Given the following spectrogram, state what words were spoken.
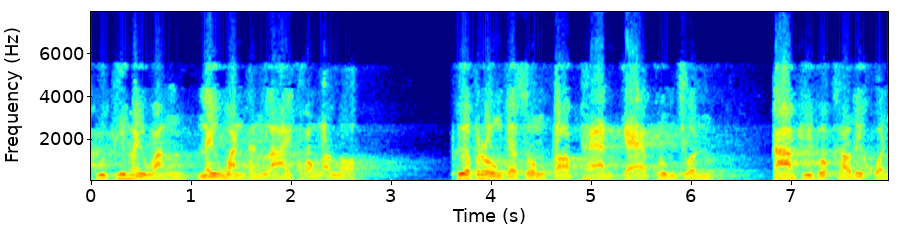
ผู้ที่ไม่หวังในวันทั้งหลายของอัลลอฮ์เพื่อพระองค์จะทรงตอบแทนแก่กลุ่มชนตามที่พวกเขาได้ขวน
